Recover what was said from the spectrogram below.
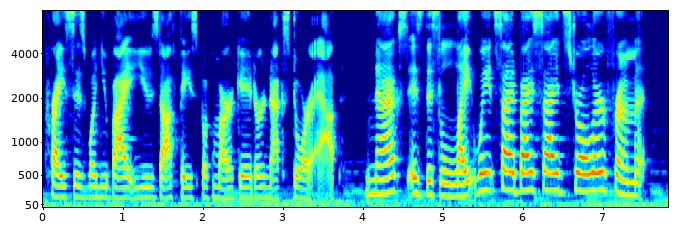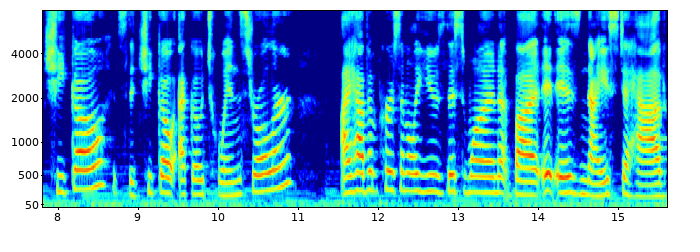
prices when you buy it used off Facebook Market or Nextdoor app. Next is this lightweight side by side stroller from Chicco. It's the Chicco Echo Twin stroller. I haven't personally used this one, but it is nice to have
